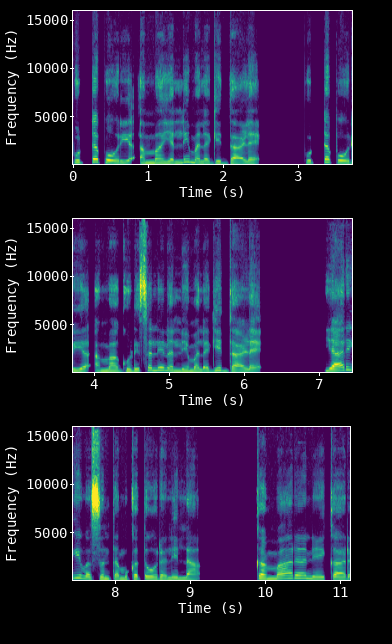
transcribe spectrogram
ಪುಟ್ಟಪೋರಿಯ ಅಮ್ಮ ಎಲ್ಲಿ ಮಲಗಿದ್ದಾಳೆ? ಪುಟ್ಟಪೋರಿಯ ಅಮ್ಮ ಗುಡಿಸಲಿನಲ್ಲಿ ಮಲಗಿದ್ದಾಳೆ. ಯಾರಿಗೆ ವಸಂತ ಮುಖ ತೋರಲಿಲ್ಲ? ಕಮ್ಮಾರ, ನೇಕಾರ,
